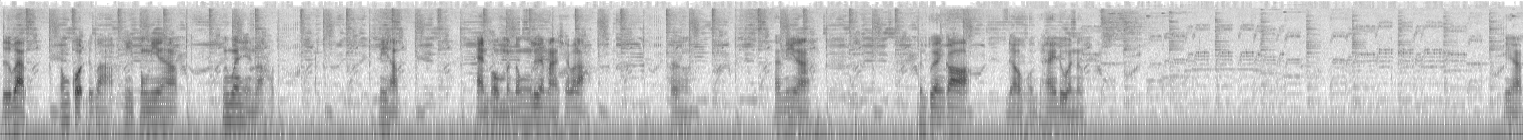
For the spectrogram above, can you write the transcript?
หรือแบบต้องกดหรือเปล่านี่ตรงนี้นะครับเพื่อนๆเห็นป่ะครับ นี่ครับ แผนผมมันต้องเลื่อนมาใช่ปะล่ะเออแล้วนี่นะ เพื่อนๆก็เดี๋ยวผมจะให้ดูนหนึงนี่ครับ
